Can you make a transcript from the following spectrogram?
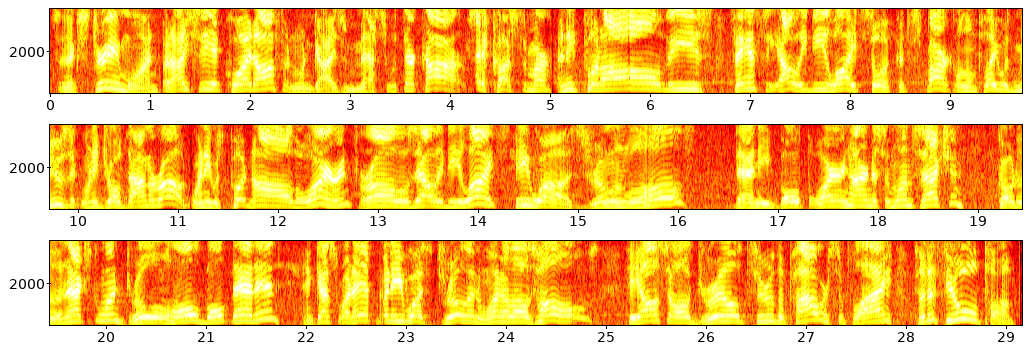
It's an extreme one, but I see it quite often when guys mess with their cars. I had a customer and he'd put all these fancy LED lights so it could sparkle and play with music when he drove down the road. When he was putting all the wiring for all those LED lights, he was drilling little holes, then he'd bolt the wiring harness in one section, go to the next one, drill a little hole, bolt that in, and guess what happened? When he was drilling one of those holes, he also drilled through the power supply to the fuel pump.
